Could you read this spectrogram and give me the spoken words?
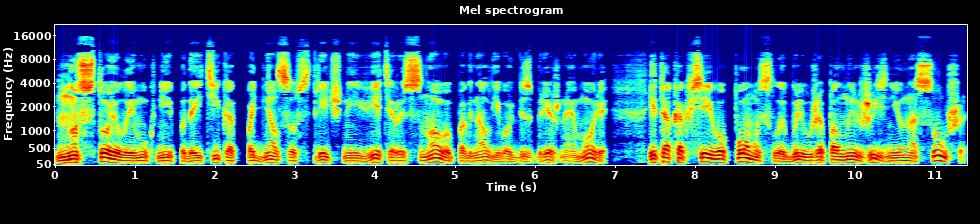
но стоило ему к ней подойти, как поднялся встречный ветер и снова погнал его в безбрежное море, и так как все его помыслы были уже полны жизнью на суше,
